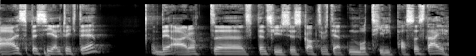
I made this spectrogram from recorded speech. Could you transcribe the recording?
er spesielt viktig, det er at eh, den fysiske aktiviteten må tilpasses deg.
